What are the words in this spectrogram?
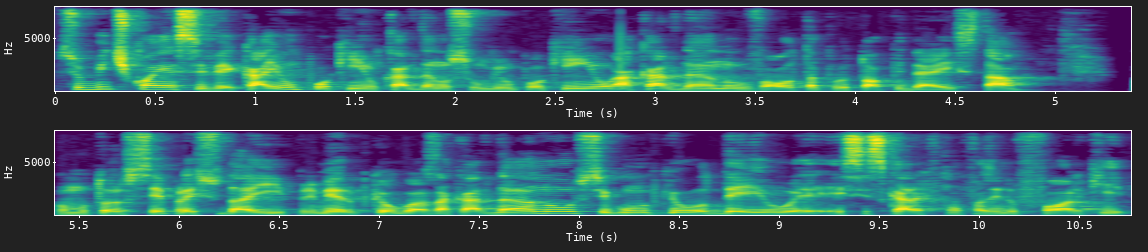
se o Bitcoin SV cair um pouquinho, o Cardano subir um pouquinho, a Cardano volta para o top 10, tá? Vamos torcer para isso daí. Primeiro porque eu gosto da Cardano, segundo porque eu odeio esses caras que ficam fazendo fork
